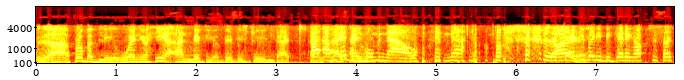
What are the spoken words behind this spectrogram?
uh, probably when you're here and maybe your baby's doing that. I, I'm I- heading I- home now. now. Let right. anybody be getting up to such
